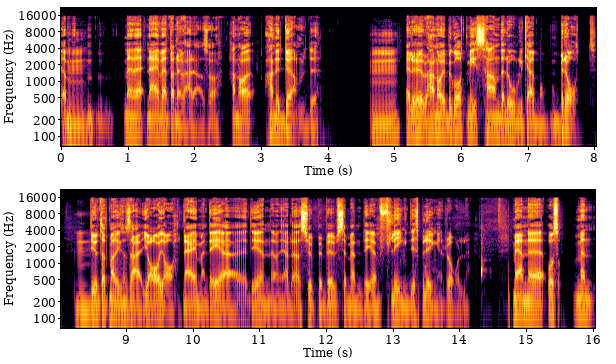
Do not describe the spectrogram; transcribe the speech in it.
Ja, Men nej, vänta nu här alltså. Han, har, han är dömd. Eller hur? Han har ju begått misshandel och olika brott. Det är ju inte att man liksom säger ja, ja, nej, men det är, det är en, en jävla superbuse, men det är en fling. Det spelar ju ingen roll. Men, eh, och, men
